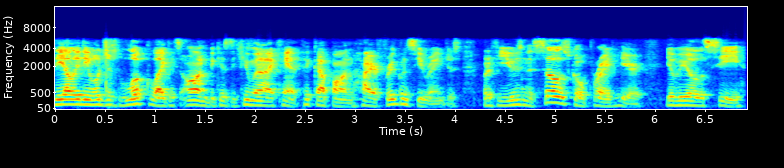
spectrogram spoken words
the LED will just look like it's on because the human eye can't pick up on higher frequency ranges. But if you use an oscilloscope right here, you'll be able to see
